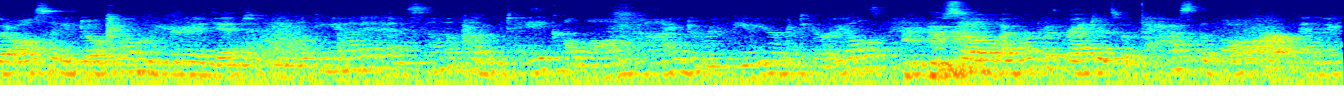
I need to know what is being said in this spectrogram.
but also you don't know who you're gonna get to be looking at it, and some of them take a long time to review your materials. So I work with graduates who have passed the bar, and they,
